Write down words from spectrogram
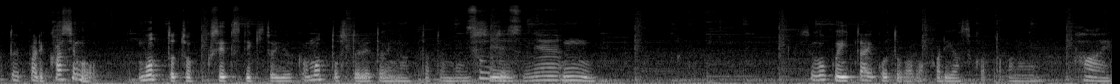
あとやっぱり歌詞ももっと直接的というかもっとストレートになったと思うし。そうですね、うん、すごく言いたいことが分かりやすかったかな。はい。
